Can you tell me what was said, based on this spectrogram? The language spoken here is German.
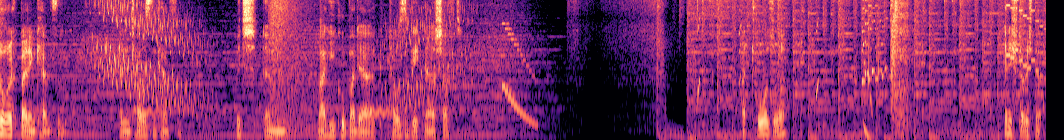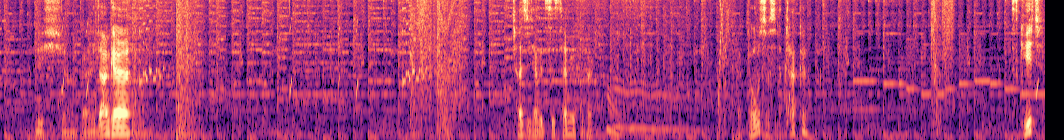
Zurück bei den Kämpfen. Bei den 1000 Kämpfen. Mit ähm, Magi Koopa, der 1000 Gegner erschafft. Atoso. Kenne ich, glaube ich, nur nicht. Ja, geil. Danke. Scheiße, ich habe jetzt das Timing verkackt. Bowser's Attacke. Geht.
